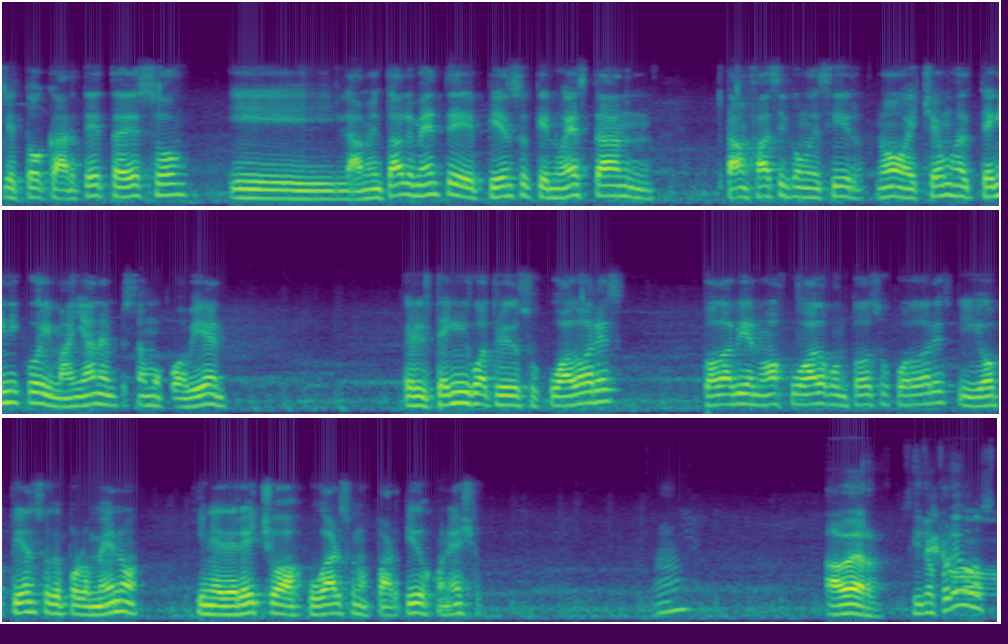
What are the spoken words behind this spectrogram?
le toca a Arteta eso y lamentablemente pienso que no es tan, tan fácil como decir, no, echemos al técnico y mañana empezamos a jugar bien. El técnico ha traído sus jugadores, todavía no ha jugado con todos sus jugadores y yo pienso que por lo menos tiene derecho a jugarse unos partidos con ellos. A ver, si nos Pero- ponemos.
